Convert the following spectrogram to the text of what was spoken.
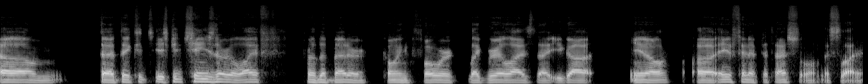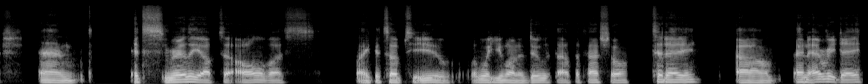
um, that they could it could change their life for the better going forward. Like realize that you got you know uh, infinite potential in this life, and it's really up to all of us. Like it's up to you what you want to do with that potential today um, and every day.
